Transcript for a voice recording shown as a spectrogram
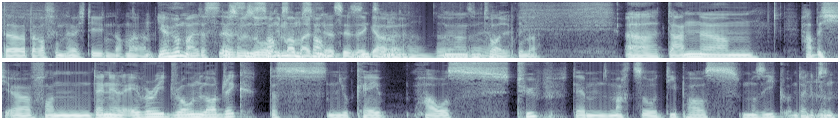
Da, daraufhin höre ich die nochmal an. Ja, hör mal, das, ich das sind sowieso Songs immer mal Song. wieder sehr, sehr gerne. Äh, ja, sind Ja, toll. Prima. Äh, dann ähm, habe ich äh, von Daniel Avery Drone Logic, das ist ein UK House Typ, der macht so Deep House Musik und da gibt's so ein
